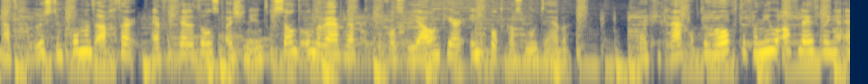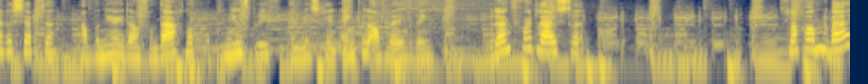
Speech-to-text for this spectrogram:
Laat gerust een comment achter en vertel het ons als je een interessant onderwerp hebt of als we jou een keer in de podcast moeten hebben. Blijf je graag op de hoogte van nieuwe afleveringen en recepten? Abonneer je dan vandaag nog op de nieuwsbrief en mis geen enkele aflevering. Bedankt voor het luisteren. Slagroom erbij?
